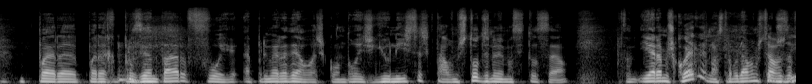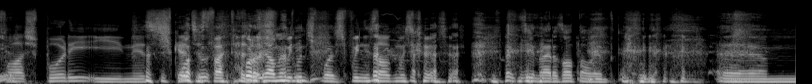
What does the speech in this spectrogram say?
para, para representar foi a primeira delas com dois guionistas que estávamos todos na mesma situação Portanto, e éramos colegas, nós trabalhávamos todos Estavas os a dias. falar expor e, e nesses sketches de facto às expor vezes realmente expunha- muito exposto. expunhas algumas coisas. Sim, não era só o talento. Ahm,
